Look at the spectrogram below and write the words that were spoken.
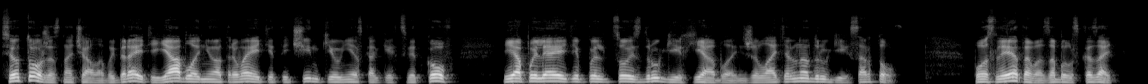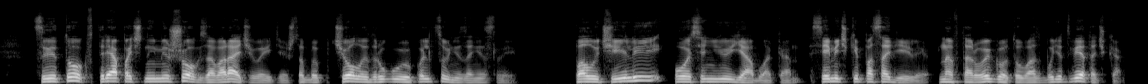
Все тоже сначала. Выбираете яблоню, отрываете тычинки у нескольких цветков и опыляете пыльцой с других яблонь, желательно других сортов. После этого, забыл сказать, цветок в тряпочный мешок заворачиваете, чтобы пчелы другую пыльцу не занесли. Получили осенью яблоко, семечки посадили, на второй год у вас будет веточка.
